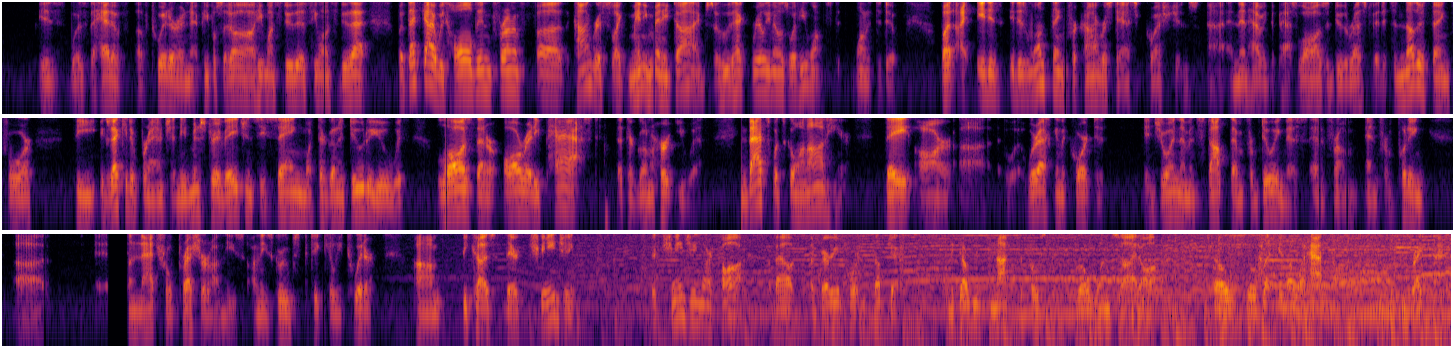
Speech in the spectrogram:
is was the head of of Twitter, and people said, oh, he wants to do this, he wants to do that, but that guy was hauled in front of uh, Congress like many many times. So who the heck really knows what he wants to wanted to do? But I, it is it is one thing for Congress to ask questions uh, and then having to pass laws and do the rest of it. It's another thing for the executive branch and the administrative agencies saying what they're going to do to you with laws that are already passed that they're going to hurt you with. And that's what's going on here. They are, uh, we're asking the court to enjoin them and stop them from doing this and from and from putting uh, unnatural pressure on these on these groups, particularly Twitter, um, because they're changing they're changing our talk about a very important subject and the government's not supposed to throw one side off. So we'll let you know what happens. We'll be right back.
